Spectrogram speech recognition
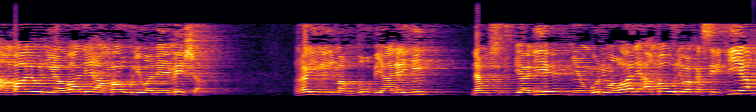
ambayo ni ya wale ambao uliwaneemesha ghairi almaghdubi alaihim na usitujalie miongoni mwa wale ambao uliwakasirikia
